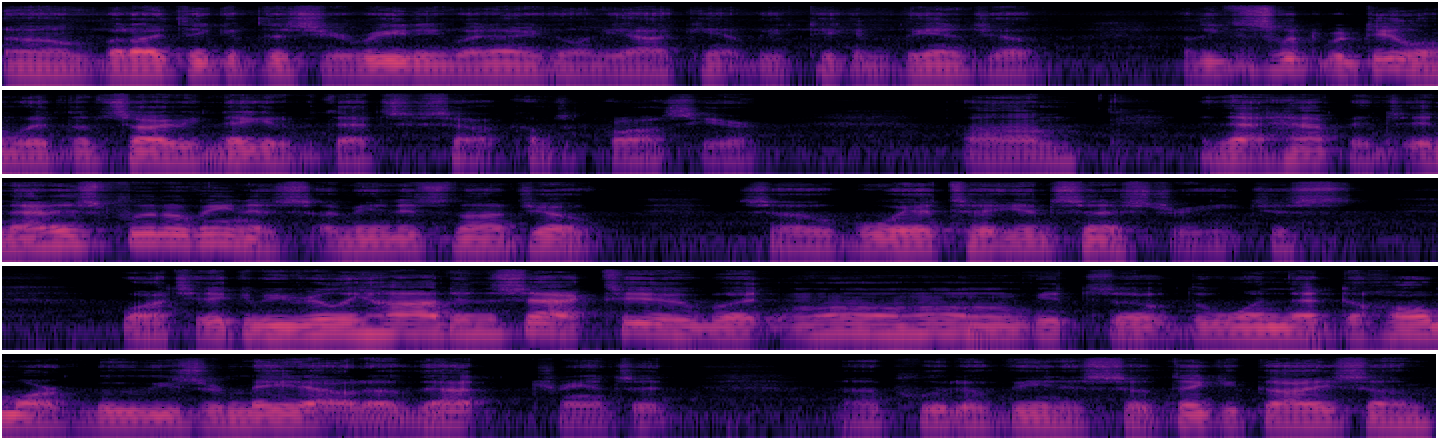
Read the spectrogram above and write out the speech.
Um, but I think if this is your reading, by now you're going, yeah, I can't be taken advantage of. I think this is what we're dealing with. I'm sorry to be negative, but that's how it comes across here. Um, and that happens. And that is Pluto Venus. I mean, it's not a joke. So, boy, I tell you, in Synastry, just watch it. It can be really hot in the sack, too, but mm -hmm, it's uh, the one that the Hallmark movies are made out of, that transit, uh, Pluto Venus. So, thank you guys. Um,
